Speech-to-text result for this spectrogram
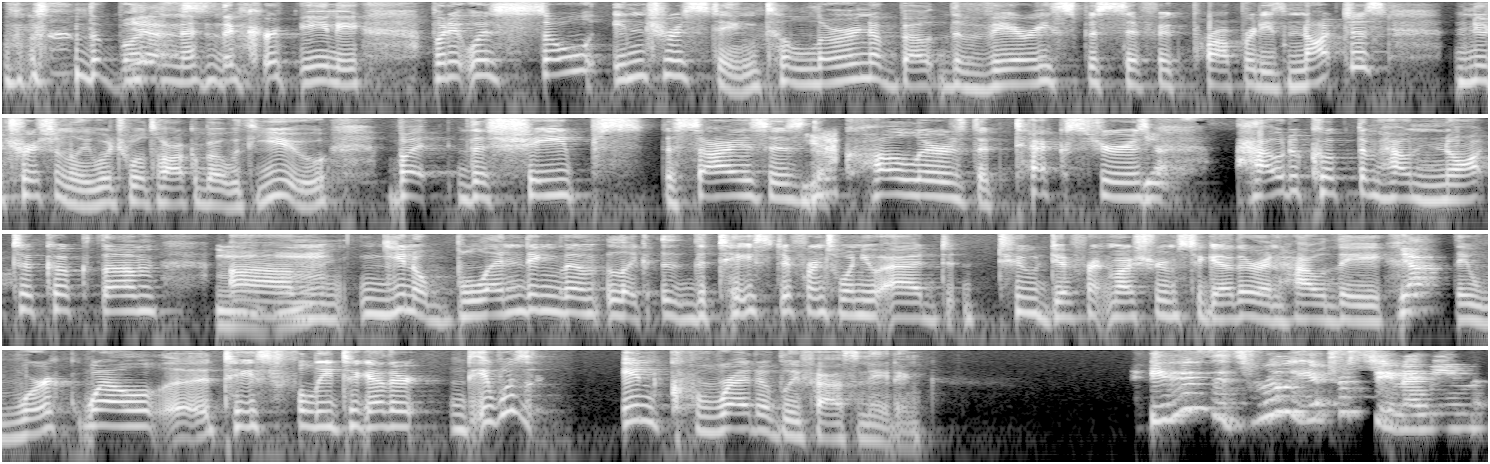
the button yes. and the cremini. But it was so interesting to learn about the very specific properties, not just nutritionally, which we'll talk about with you, but the shapes, the sizes, yeah. the colors, the textures. Yes. How to cook them, how not to cook them, mm-hmm. um, you know, blending them, like the taste difference when you add two different mushrooms together and how they yeah. they work well uh, tastefully together. It was incredibly fascinating. It is. It's really interesting. I mean,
